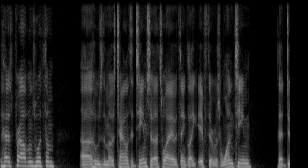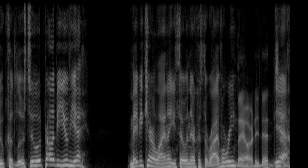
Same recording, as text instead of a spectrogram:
has problems with them. Uh, who's the most talented team? So that's why I would think like if there was one team that Duke could lose to, it would probably be UVA. Maybe Carolina you throw in there because the rivalry. They already did. so. Yeah,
